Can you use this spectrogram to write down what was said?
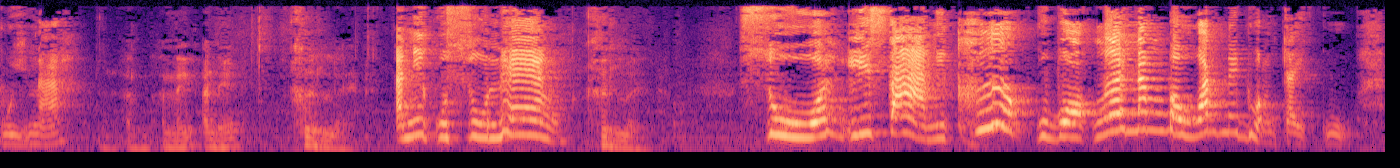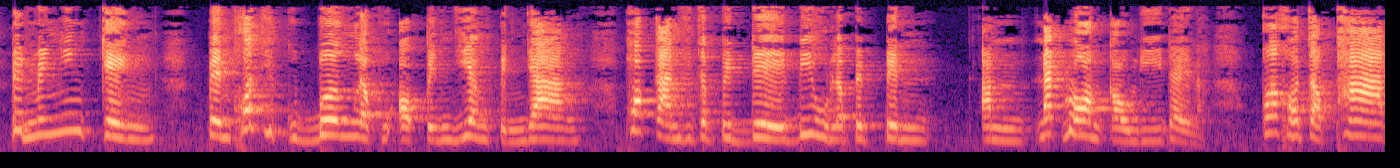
กูอีกนะ อันนี้อันนี้ขึ้นเลย อันนี้กูซูนแห้ง ขึ้นเลยสูลิซ่านี่คือกูบอกเลยนัมเบอร์วันในดวงใจกู เป็นไม่ยิ่งเก่ง เป็นคนที่กูเบิงแล้วกูเอาเป็นเยี่ยงเป็นอย่าง เพราะการที่จะไปเดบิวต์แล้วไปเป็นอันนักร้องเกาหลีได้นะ ก็เขาจะผ่าน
